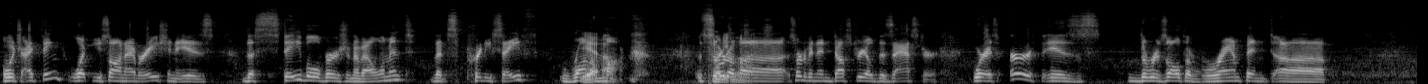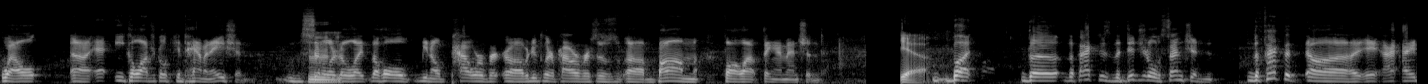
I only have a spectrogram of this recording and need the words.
which i think what you saw in aberration is the stable version of element that's pretty safe run Yeah. amok sort of a sort of an industrial disaster whereas earth is the result of rampant uh well uh, ecological contamination similar Hmm. to like the whole you know power uh, nuclear power versus uh, bomb fallout thing i mentioned yeah. but the the fact is the digital ascension the fact that uh, I, I,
